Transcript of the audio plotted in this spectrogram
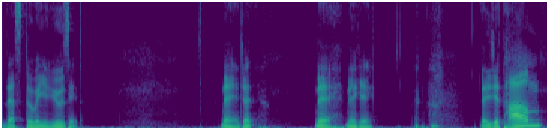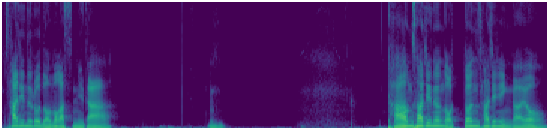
That's the way you use it. 네, 이제 네, 네 개. 네, 이제 다음 사진으로 넘어갔습니다. 음. 다음 사진은 어떤 사진인가요?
